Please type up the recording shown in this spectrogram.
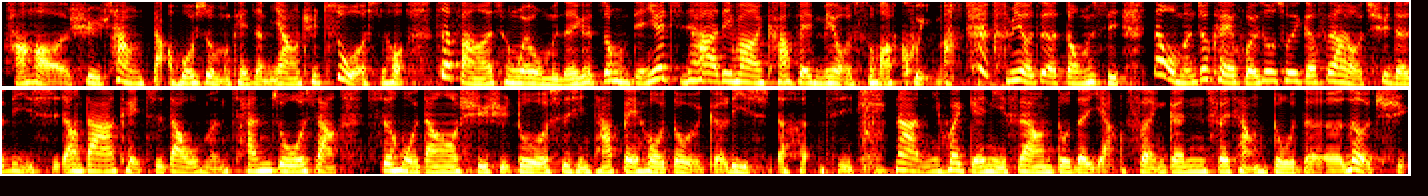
好好的去倡导，或是我们可以怎么样去做的时候，这反而成为我们的一个重点，因为其他的地方的咖啡没有刷亏嘛，没有这个东西，那我们就可以回溯出一个非常有趣的历史，让大家可以知道我们餐桌上生活当中许许多多事情，它背后都有一个历史的痕迹。那你会给你非常多的养分跟非常多的乐趣。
